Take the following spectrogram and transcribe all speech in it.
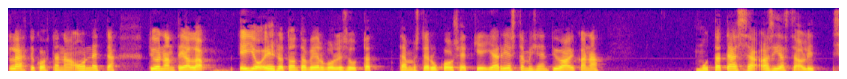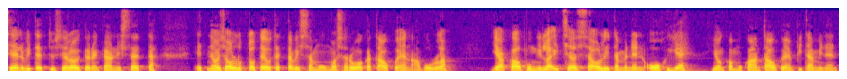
lähtökohtana on, että Työnantajalla ei ole ehdotonta velvollisuutta tämmöisten rukoushetkien järjestämiseen työaikana, mutta tässä asiassa oli selvitetty siellä oikeudenkäynnissä, että, että ne olisi ollut toteutettavissa muun muassa ruokataukojen avulla. Ja kaupungilla itse asiassa oli tämmöinen ohje, jonka mukaan taukojen pitäminen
